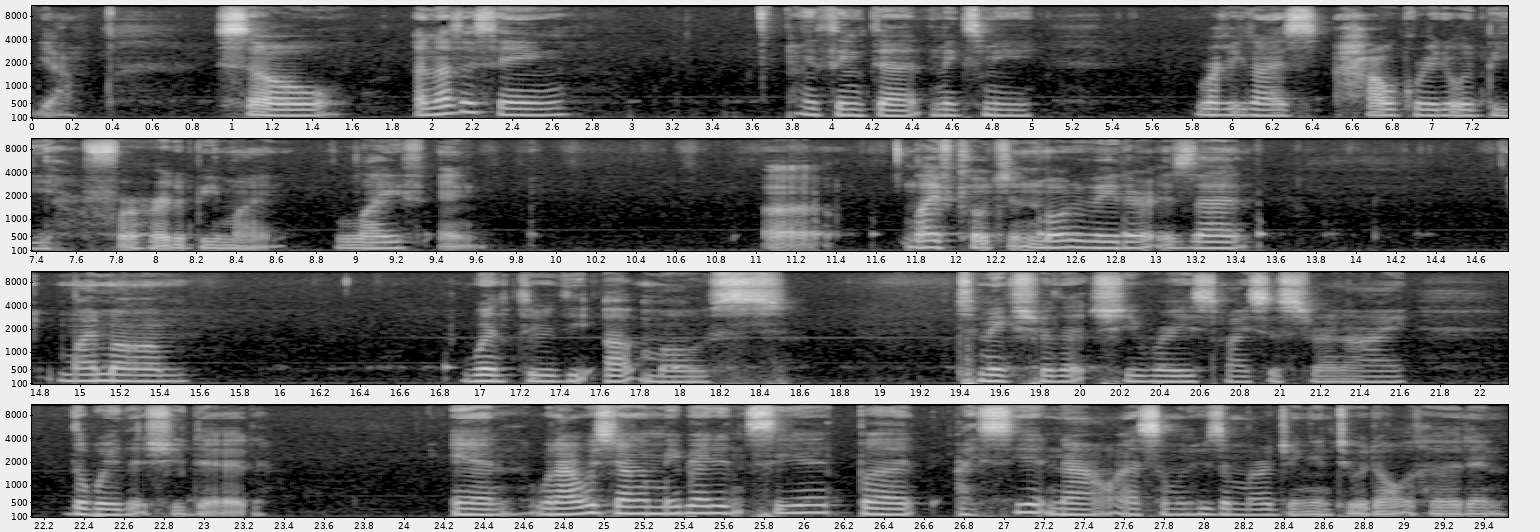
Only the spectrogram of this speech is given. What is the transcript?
yeah. So another thing I think that makes me recognize how great it would be for her to be my life and uh, life coach and motivator is that my mom went through the utmost to make sure that she raised my sister and I the way that she did. And when I was young, maybe I didn't see it, but I see it now as someone who's emerging into adulthood and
